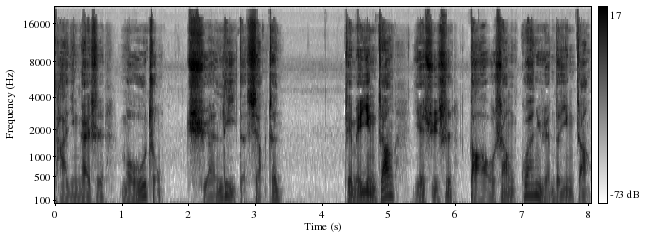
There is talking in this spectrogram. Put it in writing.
它应该是某种权力的象征。这枚印章也许是岛上官员的印章，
